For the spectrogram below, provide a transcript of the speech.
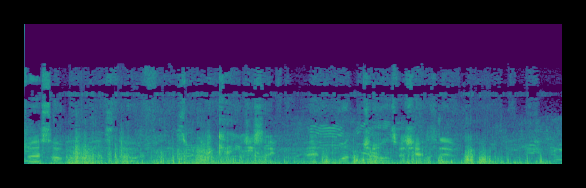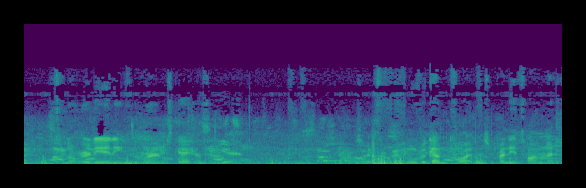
First half of the first half. It's been a bit cagey so far. There's one chance for Chatham. Not really any for Ramsgate as of yet. So for a bit more of a gunfight, there's plenty of time left.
